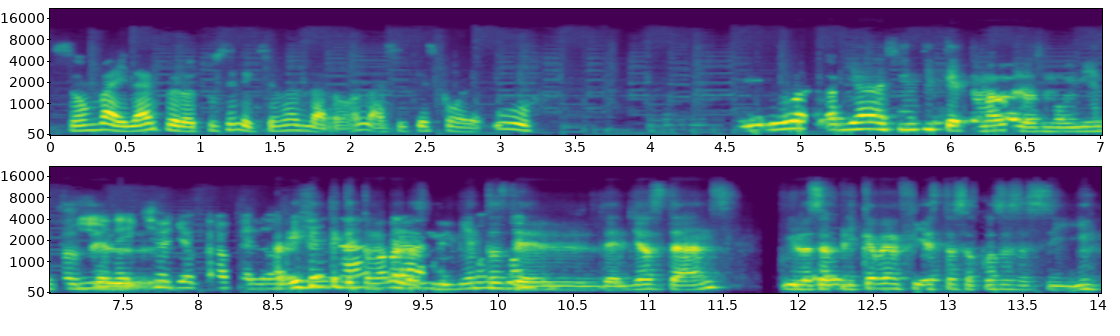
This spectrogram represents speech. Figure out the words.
son bailar, pero tú seleccionas la rola, así que es como de, uff. Y luego había gente que tomaba los movimientos Sí, del... de hecho yo creo que los Había gente que Just tomaba Dance los movimientos del, del Just Dance y los Sí. aplicaba en fiestas o cosas así.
